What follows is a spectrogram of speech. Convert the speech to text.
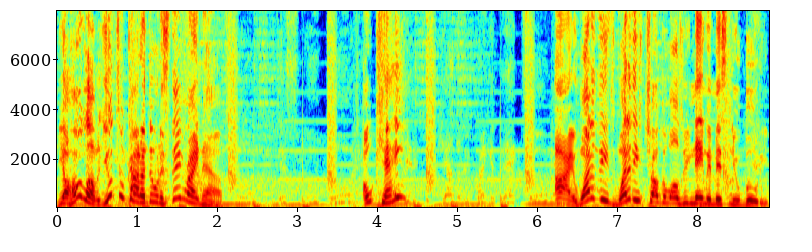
Yo, hold up. YouTube kind of doing this thing right now. Okay. All right, one of these one of these chocobos we name it Miss New Booty.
